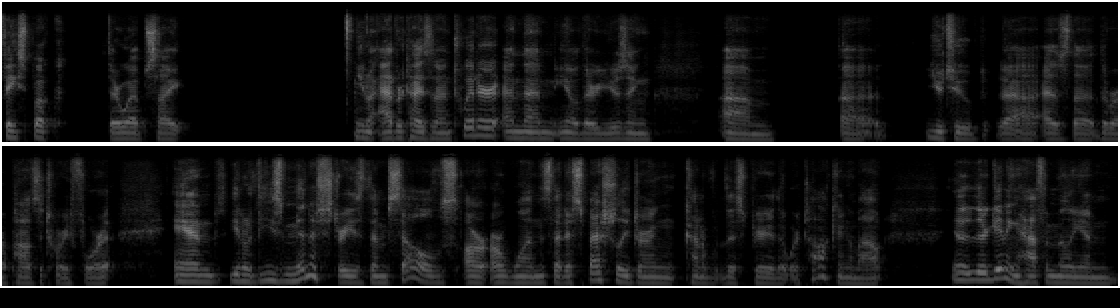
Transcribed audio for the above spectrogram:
facebook their website you know advertise it on twitter and then you know they're using um, uh, YouTube uh, as the the repository for it. And you know these ministries themselves are are ones that, especially during kind of this period that we're talking about, you know they're getting half a million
